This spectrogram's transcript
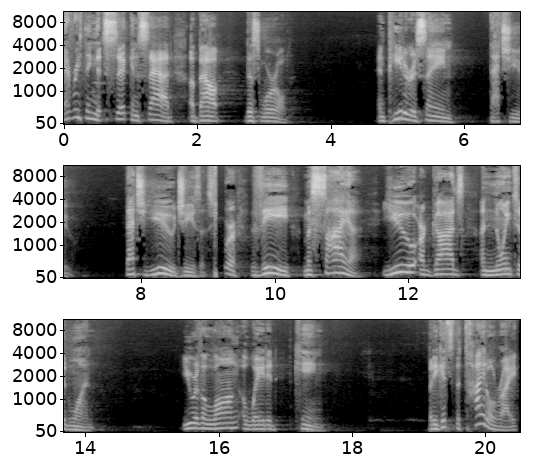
everything that's sick and sad about this world. And Peter is saying, That's you. That's you, Jesus. You are the Messiah. You are God's anointed one. You are the long awaited king. But he gets the title right,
